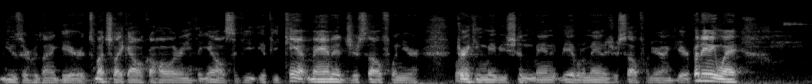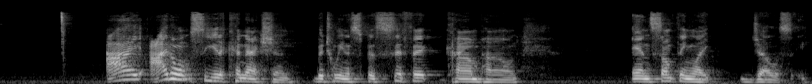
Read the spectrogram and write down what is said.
user who's on gear. It's much like alcohol or anything else. If you, if you can't manage yourself when you're drinking, maybe you shouldn't man- be able to manage yourself when you're on gear. But anyway, I, I don't see a connection between a specific compound and something like jealousy.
